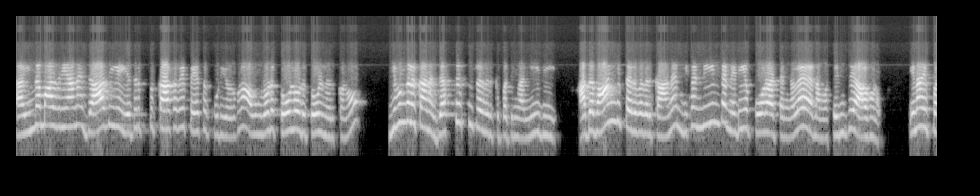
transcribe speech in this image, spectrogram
ஆஹ் இந்த மாதிரியான ஜாதிய எதிர்ப்புக்காகவே பேசக்கூடியவர்களும் அவங்களோட தோளோடு தோல் நிற்கணும். இவங்களுக்கான ஜஸ்டிஸ்ன்றது இருக்கு பாத்தீங்களா நீதி? அதை வாங்கி தருவதற்கான மிக நீண்ட நெடிய போராட்டங்களை நம்ம செஞ்சே ஆகணும். ஏன்னா இப்ப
